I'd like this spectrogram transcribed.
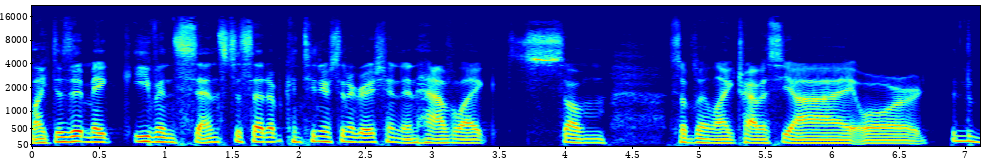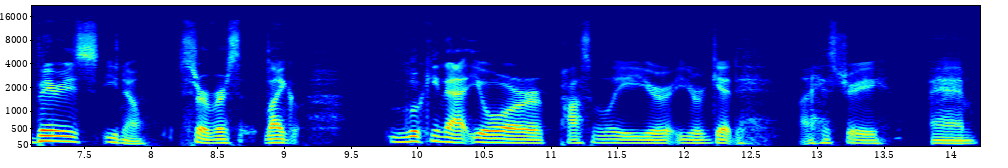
Like, does it make even sense to set up continuous integration and have like some something like Travis CI or the various you know servers like looking at your possibly your your Git history and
